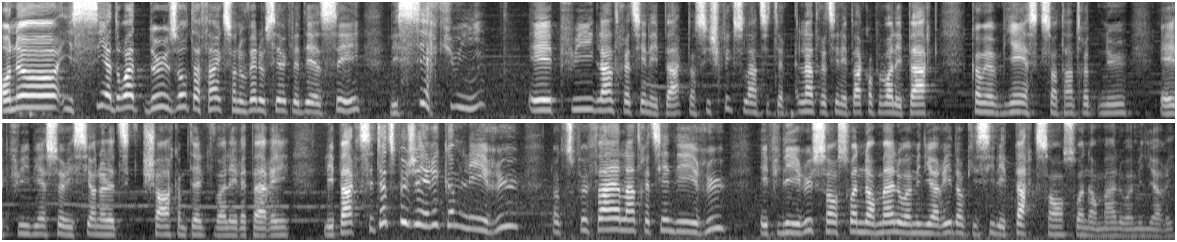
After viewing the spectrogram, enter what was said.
On a ici à droite deux autres affaires qui sont nouvelles aussi avec le DLC. Les circuits et puis l'entretien des parcs. Donc si je clique sur l'entretien des parcs, on peut voir les parcs, combien bien est-ce qu'ils sont entretenus. Et puis bien sûr ici, on a le petit char comme tel qui va aller réparer les parcs. C'est un petit peu géré comme les rues. Donc tu peux faire l'entretien des rues et puis les rues sont soit normales ou améliorées. Donc ici, les parcs sont soit normales ou améliorés.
